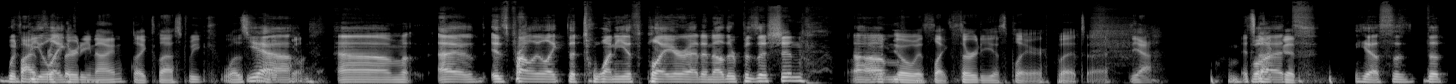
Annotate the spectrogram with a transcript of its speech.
would Five be like 39, like last week was. for Yeah. Um uh, it's probably like the 20th player at another position Um, go with like 30th player, but uh, yeah, It's not good. yes the, the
